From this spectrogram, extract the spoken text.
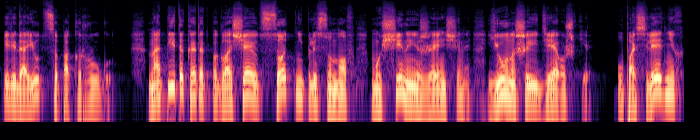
передаются по кругу. Напиток этот поглощают сотни плясунов, мужчины и женщины, юноши и девушки. У последних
